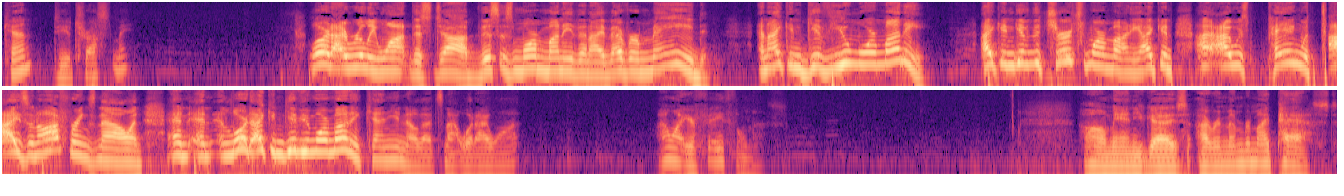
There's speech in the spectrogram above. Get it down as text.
Ken, do you trust me? Lord, I really want this job. This is more money than I've ever made. And I can give you more money. I can give the church more money. I can I, I, was paying with tithes and offerings now and, and and and Lord, I can give you more money. Ken, you know that's not what I want. I want your faithfulness. Oh man, you guys, I remember my past.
